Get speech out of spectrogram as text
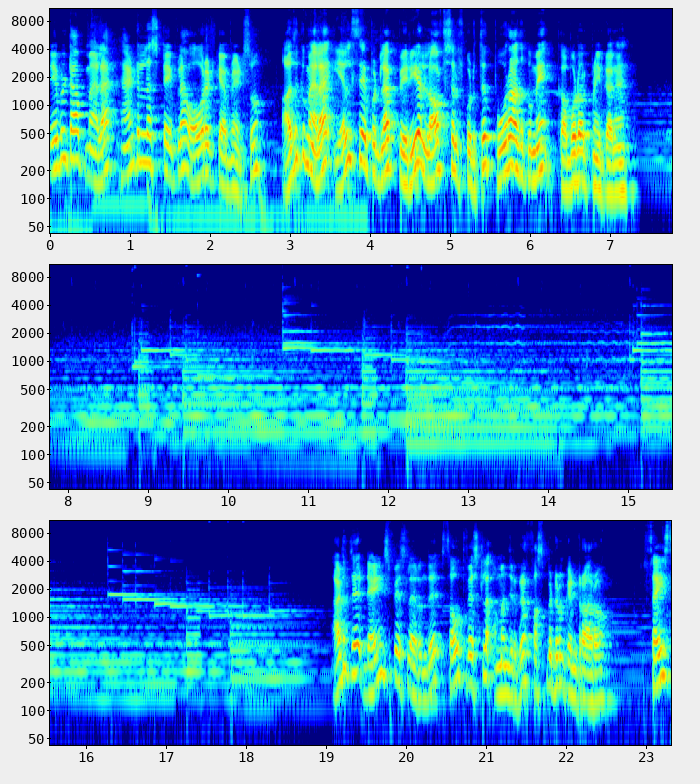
டேபிள் டாப் மேலே ஹேண்டில்லஸ் டைப்பில் ஓவர் ஹெட் கேபினெட்ஸும் அதுக்கு மேலே எல் சேப்பில் பெரிய லாஃப்ட் செல்ஃப் கொடுத்து பூரா அதுக்குமே கபோர்ட் ஒர்க் பண்ணியிருக்காங்க அடுத்து டைனிங் ஸ்பேஸில் இருந்து சவுத் வெஸ்ட்டில் அமைஞ்சிருக்கிற ஃபர்ஸ்ட் பெட்ரூம் கென்றாரம் சைஸ்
